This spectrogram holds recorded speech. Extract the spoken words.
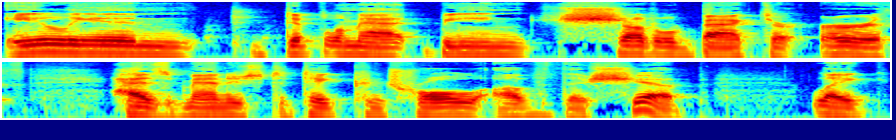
alien diplomat being shuttled back to Earth, has managed to take control of the ship. Like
